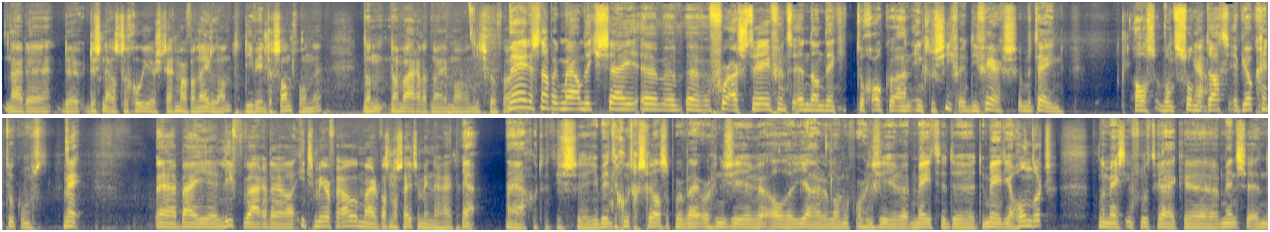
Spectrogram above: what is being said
naar de, de, de snelste groeiers zeg maar, van Nederland. Die we interessant vonden. Dan, dan waren dat nou eenmaal niet zoveel vrouwen. Nee, dat snap ik. Maar omdat je zei eh, eh, vooruitstrevend en dan denk ik toch ook wel aan inclusief en divers meteen. Als, want zonder Ja. dat heb je ook geen toekomst. Nee. Eh, bij eh, Lief waren er al iets meer vrouwen, maar het was nog steeds een minderheid. Ja. Nou ja, goed. Het is, eh, je bent een goed gezelschap. Wij organiseren al jarenlang of organiseren, meten de, de Media 100 van de meest invloedrijke mensen. En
